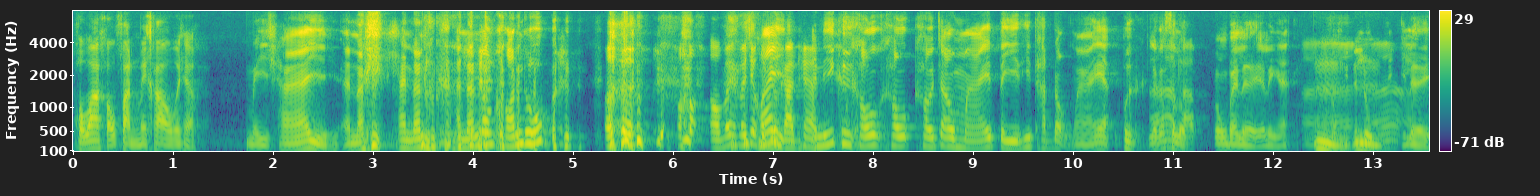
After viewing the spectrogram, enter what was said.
เพราะว่าเขาฟันไม่เข้าไม่ใช่เหรอไม่ใช่ อันนั้น อันนั้น อันนั้นต้องค้อนทุบอ๋ออ๋อไม่ไม่ใช่คนไม่เดียวกันใช่ไหมอันนี้คือเขาเขาเขาจะเอาไม้ตีที่ทัดดอกไม้อะปึกแล้วก็สลบอ่าครับลงไปเลยอะไรเงี้ยอืมเป็นหลุมอย่างนี้เลย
